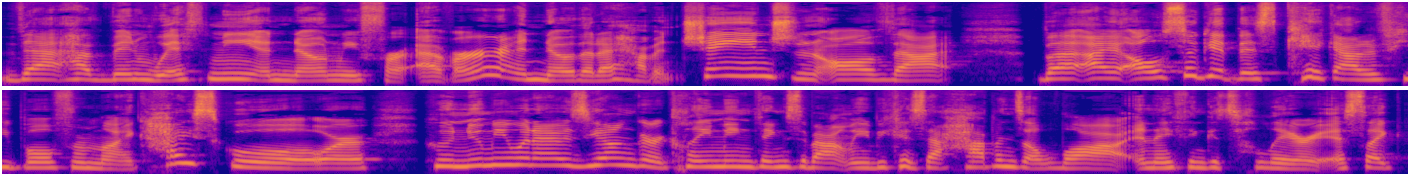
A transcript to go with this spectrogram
that have been with me and known me forever and know that I haven't changed and all of that. But I also get this kick out of people from like high school or who knew me when I was younger claiming things about me because that happens a lot. And I think it's hilarious. Like,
